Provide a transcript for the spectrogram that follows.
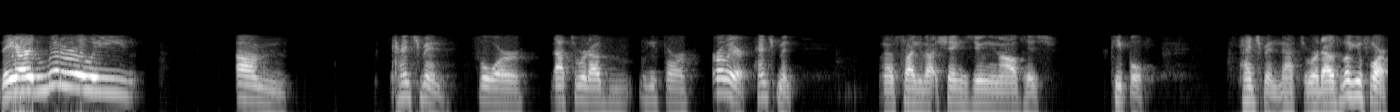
They are literally um henchmen for that's the word I was looking for earlier, henchmen. When I was talking about Shang Tsung and all of his people. Henchmen, that's the word I was looking for.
